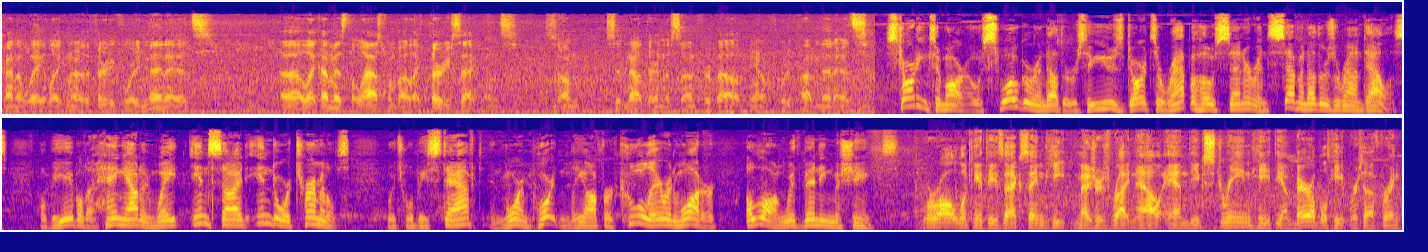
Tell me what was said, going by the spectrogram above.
kind of wait like another 30, 40 minutes. Uh, like I missed the last one by like 30 seconds. So I'm sitting out there in the sun for about, you know, 45 minutes. Starting tomorrow, Swoger and others who use DART's Arapaho Center and seven others around Dallas will be able to hang out and wait inside indoor terminals, which will be staffed and, more importantly, offer cool air and water along with vending machines. We're all looking at the exact same heat measures right now and the extreme heat, the unbearable heat we're suffering.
